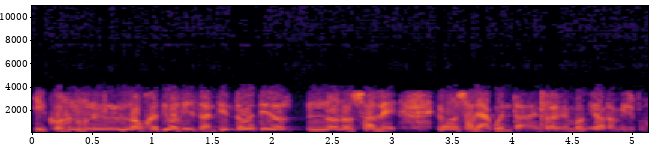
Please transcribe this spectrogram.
y con un objetivo alcista en 122, no nos sale, no nos sale a cuenta entrar en Boeing ahora mismo.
